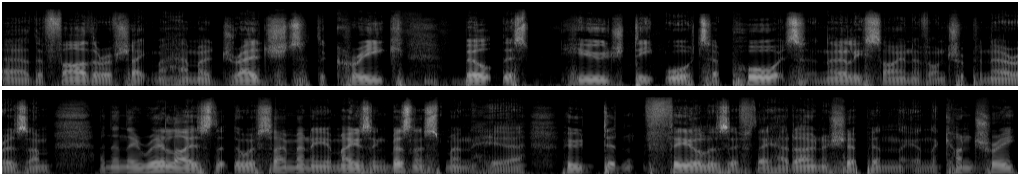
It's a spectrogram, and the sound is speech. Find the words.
Uh, the father of Sheikh Mohammed dredged the creek, built this huge deep water port, an early sign of entrepreneurism. And then they realized that there were so many amazing businessmen here who didn't feel as if they had ownership in, in the country.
